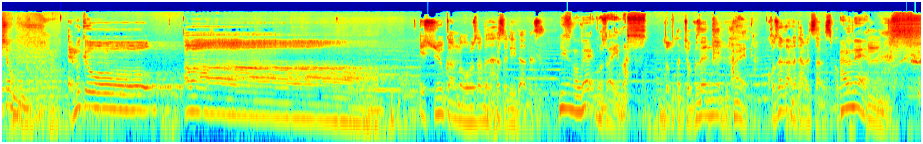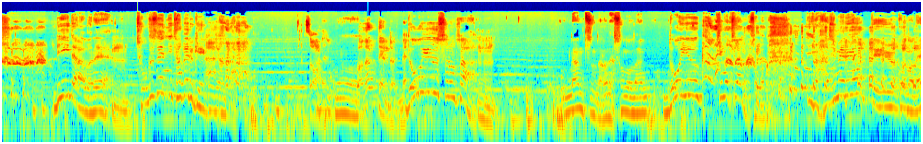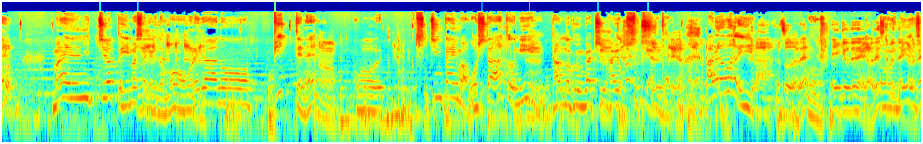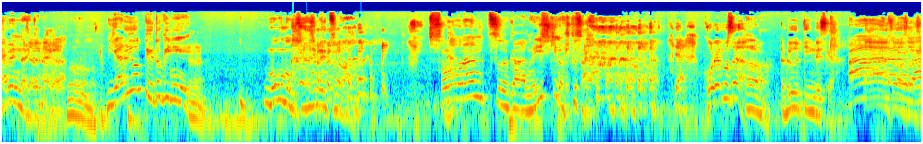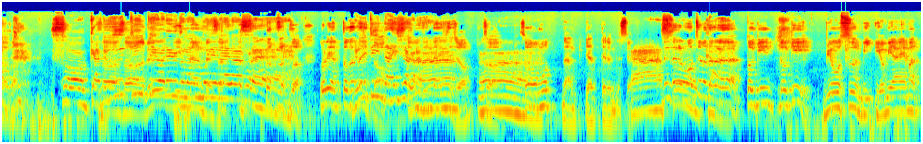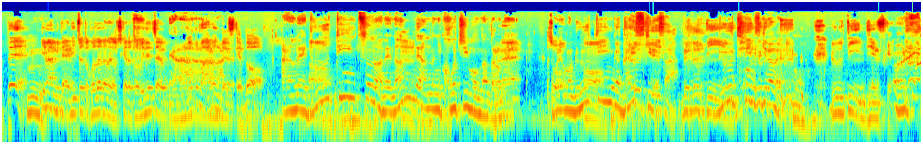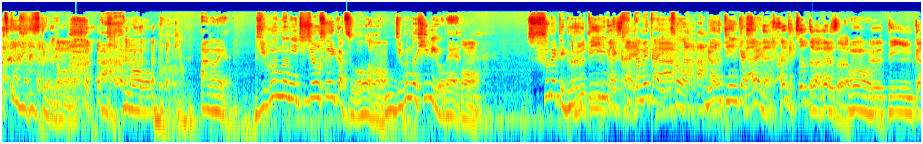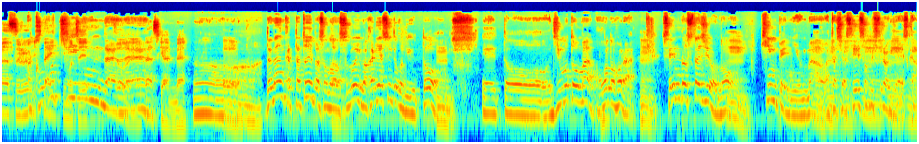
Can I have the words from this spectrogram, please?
名将軍の M 強アワー一週間のご無沙汰ですリーダーです。水野でございます。ちょっと直前にはい。小魚食べてたんです僕。あのね、うリーダーはね、うん。直前に食べる傾向にあるの。ん そうね。うん。分かってんのにね。どういうそのさう、ん。なんつうんだろうねそのなんどういう気持ちなの？その いや始めるよっていうこのね前にちらっと言いましたけれども、俺があのピッてね、うん。こうキッチンタイマー押した後に、丹野くんがチューハイをプシュってやるプシュってやるあれはまだいいよ。あそうだね、うん。影響出ないからね。喋んないからね。喋んないから。喋んないから。うん。でやるよっていう時に、ん。もぐもぐし始めるっていうのは そのなんつうかあの意識の低さ。いやこれもさ、ルーティンですから。ああなるほどそうそうそう。そうそうかルーティンって言われると何も言えないなこれ。そう そうそう。これやっとかないと。ルーティン大事だからな。ルーティン大事でしょ？うん。そう。そう思ったやってるんですよ。でだからもちろんだから時々秒数み読み誤って、うん。今みたいにちょっと小魚が口から飛び出ちゃうこともあるんですけどあのねルーティンっつうのはねなんであんなに心地いいもんなんだろうね。ね。そう。俺もルーティンが大好きでさ。ルーティン。ルーティン好きなのよ ルーティン仁助ルーティン好きだねあのあのね自分の日常生活をうん。自分の日々をねうんすべてルーティンで固めたい。そう。ルーティン化したいの。なんか なんかちょっとわかるぞ、ん。ルーティン化するあしたい気持ち。いいんだよね。確かにね。うん。うん。でなんか例えばそのすごい分かりやすいところで言うと,、ん。えっ、と地元まあここのほら、うん。線路スタジオのん。近辺にまあうん。私は生息してるわけじゃないですか、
